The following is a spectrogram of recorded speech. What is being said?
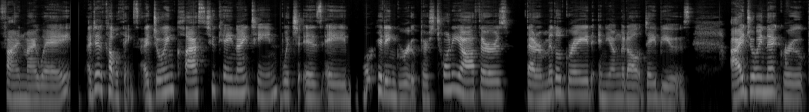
find my way i did a couple things. I joined class 2k19 which is a marketing group. There's 20 authors that are middle grade and young adult debuts. I joined that group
